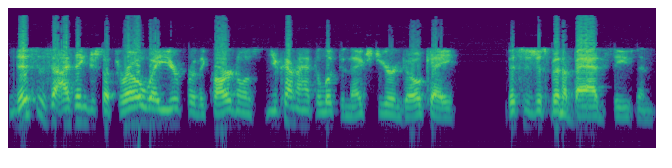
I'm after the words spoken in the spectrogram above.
this is, I think, just a throwaway year for the Cardinals. You kind of have to look to next year and go, okay, this has just been a bad season.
